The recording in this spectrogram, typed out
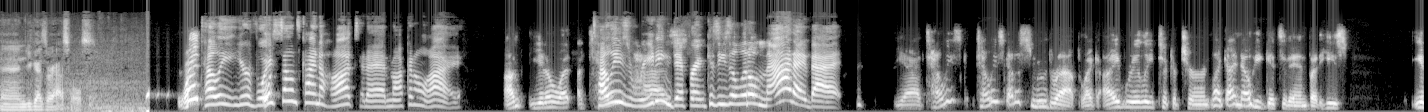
and you guys are assholes. What? Telly, your voice sounds kind of hot today. I'm not gonna lie. I'm. You know what? A Telly's Telly reading different because he's a little mad. I bet. Yeah, Telly's Telly's got a smooth rap. Like I really took a turn. Like I know he gets it in, but he's, you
